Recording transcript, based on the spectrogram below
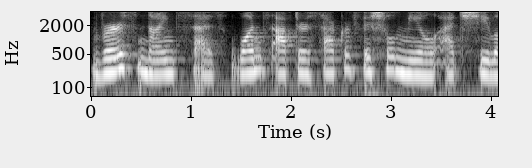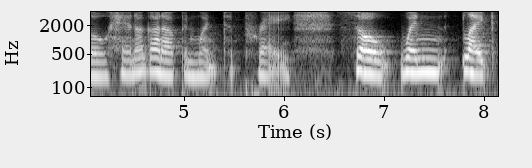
Verse 9 says, Once after a sacrificial meal at Shiloh, Hannah got up and went to pray. So, when like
